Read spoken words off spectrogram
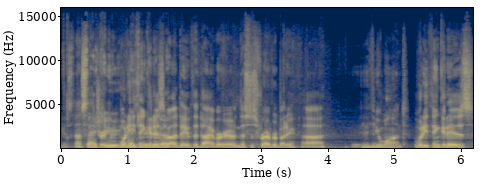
guess that's Thank the dream. you- what do you think you, it is Deb. about Dave the Diver? This is for everybody, uh, if you want. What do you think it is?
